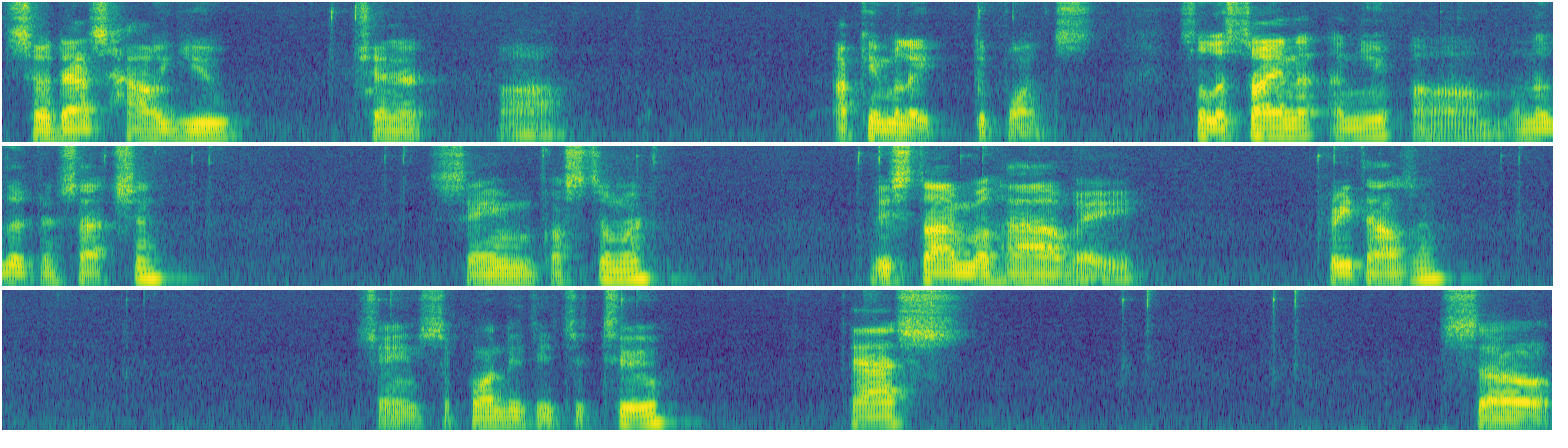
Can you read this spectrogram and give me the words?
so that's how you generate uh, accumulate the points. So let's try a, a new um, another transaction. Same customer. This time we'll have a 3000 change the quantity to 2 cash so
